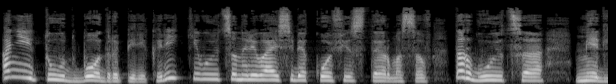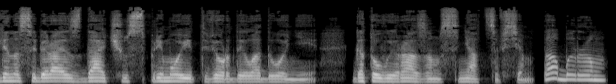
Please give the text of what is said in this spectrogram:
Они и тут бодро перекрикиваются, наливая себе кофе из термосов, торгуются, медленно собирая сдачу с прямой и твердой ладони, готовые разом сняться всем табором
